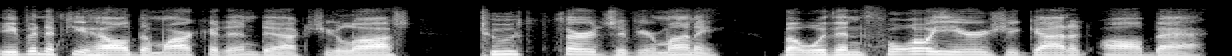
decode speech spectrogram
even if you held the market index, you lost two thirds of your money but within four years, you got it all back.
